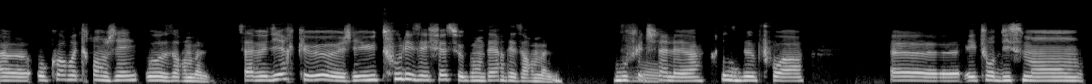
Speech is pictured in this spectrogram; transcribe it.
euh, au corps étranger, aux hormones. Ça veut dire que euh, j'ai eu tous les effets secondaires des hormones. Bouffée de chaleur, prise de poids, euh, étourdissement.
